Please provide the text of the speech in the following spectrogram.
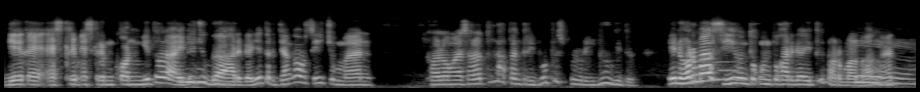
dia kayak es krim es krim kon gitu lah itu juga harganya terjangkau sih cuman kalau nggak salah tuh delapan ribu atau sepuluh ribu gitu ya normal sih untuk untuk harga itu normal Iya, banget iya, iya.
